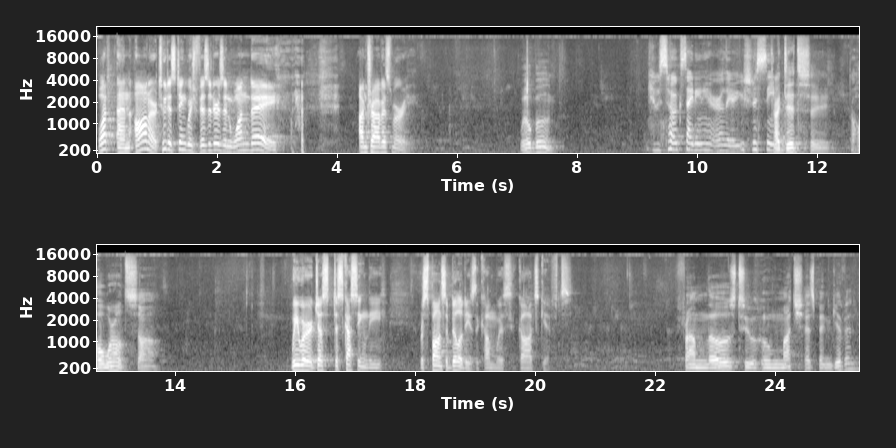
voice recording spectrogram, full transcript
What an honor. Two distinguished visitors in one day. I'm Travis Murray. Will Boone. It was so exciting here earlier. You should have seen. I did see. The whole world saw. We were just discussing the responsibilities that come with God's gifts. From those to whom much has been given,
